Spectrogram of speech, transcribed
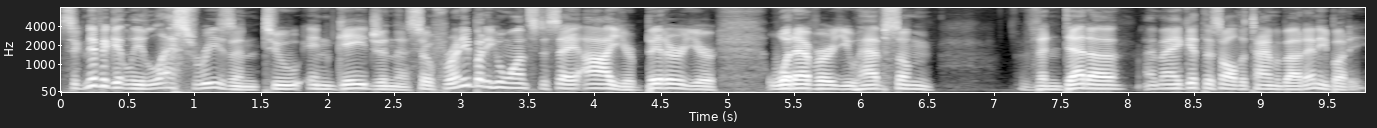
significantly less reason to engage in this. So, for anybody who wants to say, ah, you're bitter, you're whatever, you have some vendetta, I, mean, I get this all the time about anybody.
